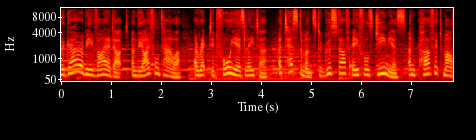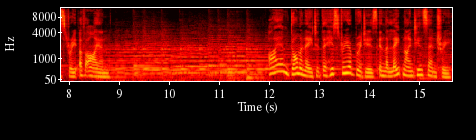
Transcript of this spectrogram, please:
The Garabit Viaduct and the Eiffel Tower, erected four years later, are testaments to Gustave Eiffel's genius and perfect mastery of iron. Iron dominated the history of bridges in the late 19th century.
